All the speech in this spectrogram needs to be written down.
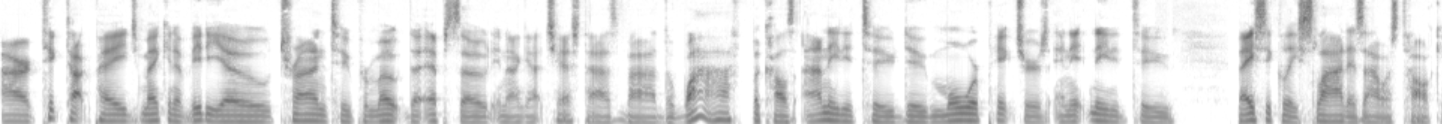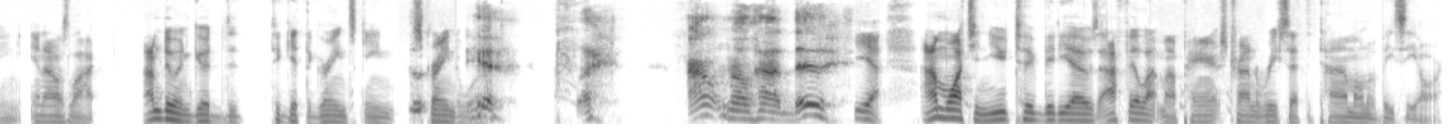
our TikTok page making a video trying to promote the episode and I got chastised by the wife because I needed to do more pictures and it needed to basically slide as I was talking and I was like I'm doing good to, to get the green screen screen to work. Yeah. Like, I don't know how to do it. Yeah, I'm watching YouTube videos. I feel like my parents trying to reset the time on a VCR.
